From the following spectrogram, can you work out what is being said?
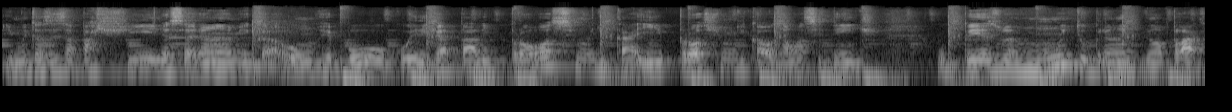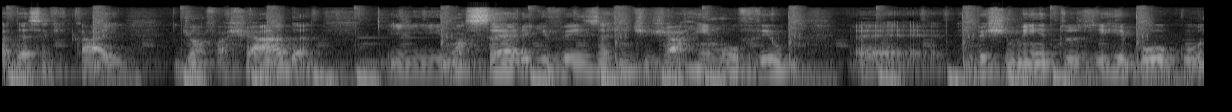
e muitas vezes a pastilha cerâmica ou um reboco ele já está ali próximo de cair, próximo de causar um acidente. O peso é muito grande de uma placa dessa que cai de uma fachada e uma série de vezes a gente já removeu é, revestimentos e reboco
